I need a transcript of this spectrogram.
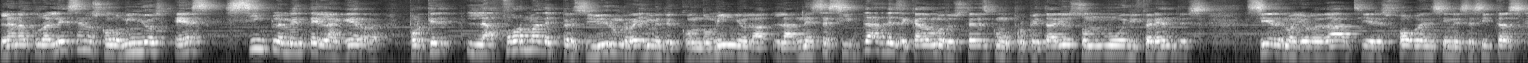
La naturaleza en los condominios es simplemente la guerra porque la forma de percibir un régimen de condominio, las necesidades de cada uno de ustedes como propietarios son muy diferentes. Si eres mayor de edad, si eres joven, si necesitas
